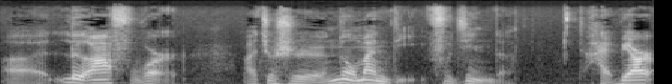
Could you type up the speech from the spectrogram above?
呃勒阿弗尔啊，就是诺曼底附近的海边儿。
